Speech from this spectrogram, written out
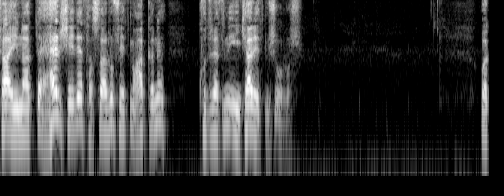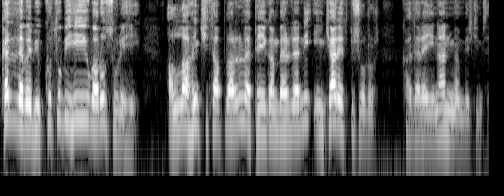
kainatta her şeyde tasarruf etme hakkını, kudretini inkar etmiş olur. Ve kezzebe bi kutubihi ve rusulihi. Allah'ın kitaplarını ve peygamberlerini inkar etmiş olur. Kadere inanmayan bir kimse.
